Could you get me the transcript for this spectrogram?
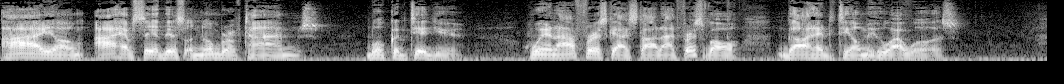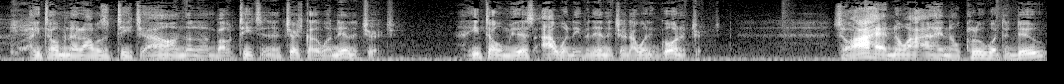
I um, I have said this a number of times. Will continue. When I first got started, I, first of all, God had to tell me who I was. He told me that I was a teacher. I don't know nothing about teaching in the church because I wasn't in the church. He told me this. I wasn't even in the church. I wasn't going to church. So I had no, I had no clue what to do.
